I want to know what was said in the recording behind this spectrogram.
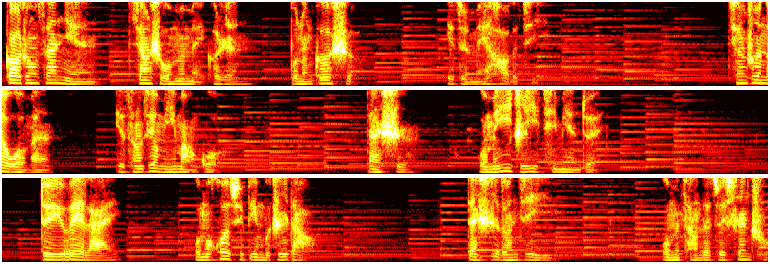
高中三年。将是我们每个人不能割舍，也最美好的记忆。青春的我们，也曾经迷茫过，但是我们一直一起面对。对于未来，我们或许并不知道，但是这段记忆，我们藏在最深处，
